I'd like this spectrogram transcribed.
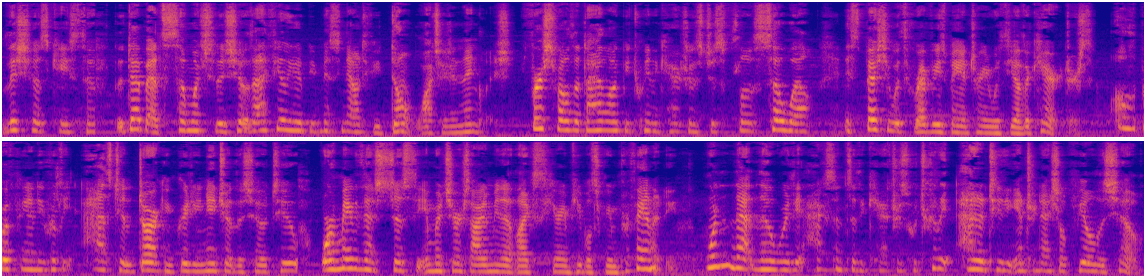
This show's case, though, the dub adds so much to the show that I feel you'd be missing out if you don't watch it in English. First of all, the dialogue between the characters just flows so well, especially with Revy's bantering with the other characters. All the profanity really adds to the dark and gritty nature of the show too, or maybe that's just the immature side of me that likes hearing people scream profanity. More than that though were the accents of the characters which really added to the international feel of the show.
